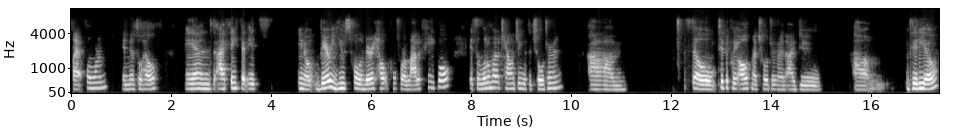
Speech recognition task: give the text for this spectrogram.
platform in mental health. And I think that it's, you know, very useful and very helpful for a lot of people. It's a little more challenging with the children. Um, so typically, all of my children, I do um, video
